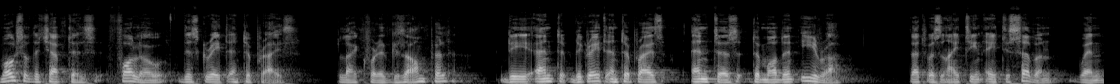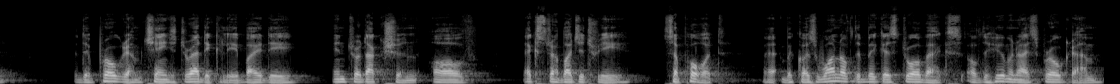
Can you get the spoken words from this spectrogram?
most of the chapters follow this great enterprise. Like, for example, the, ent- the great enterprise enters the modern era. That was 1987 when the program changed radically by the introduction of extra budgetary support. Uh, because one of the biggest drawbacks of the human rights program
